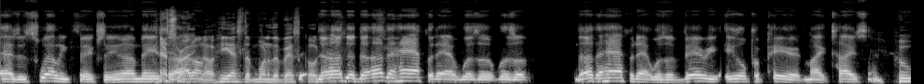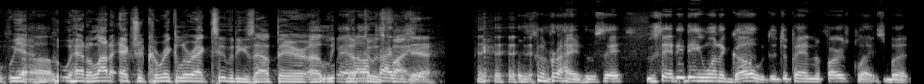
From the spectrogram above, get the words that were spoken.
as a swelling fixer. You know what I mean? That's I right. don't- No, he has the one of the best coaches. the other the other half of that was a was a the other half of that was a very ill prepared Mike Tyson. Who yeah, Uh, who had a lot of extracurricular activities out there uh, leading up to his fight. yeah. right who said who said he didn't want to go to Japan in the first place but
